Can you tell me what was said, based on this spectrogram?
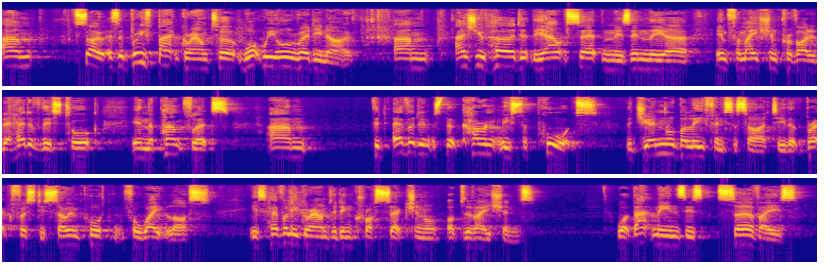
Um, so, as a brief background to what we already know, um, as you heard at the outset and is in the uh, information provided ahead of this talk in the pamphlets, um, the evidence that currently supports the general belief in society that breakfast is so important for weight loss is heavily grounded in cross sectional observations. What that means is surveys.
